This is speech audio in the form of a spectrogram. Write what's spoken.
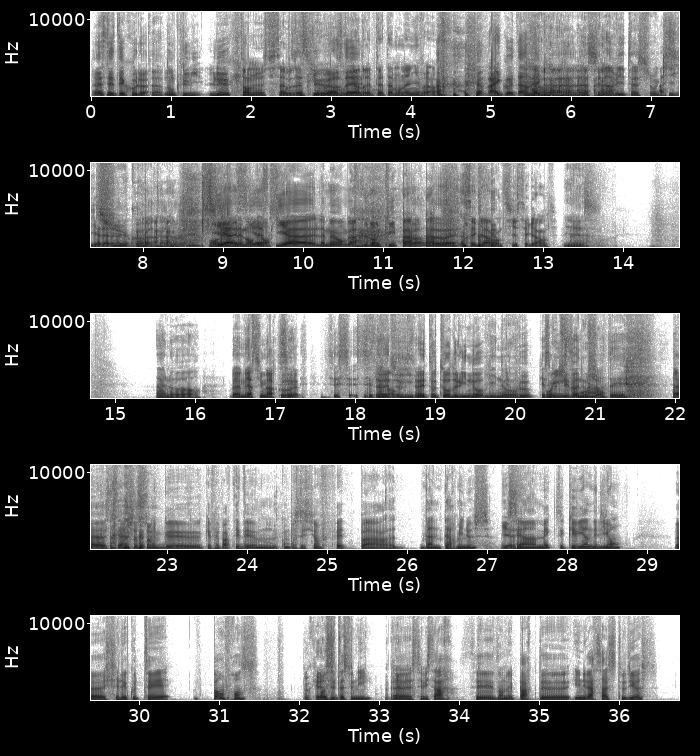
Ouais, C'était cool. Top. Donc, Lu- Luc, Tant mieux si ça vous a plu. euh, Vous birthday. viendrez peut-être à mon anniv. alors. bah écoute, hein, Ah mec. ouais, c'est l'invitation Ah, qui si, tue, la- quoi. Si, y a la même ambiance. y a la même ambiance que dans le clip, tu vois. Ouais, ouais. C'est garanti, c'est garanti. yes. Alors, Bah merci Marco. c'est Ça, ça va être au tour de Lino. Lino, du coup. qu'est-ce Oui, que tu vas nous chanter? Euh, c'est une chanson que- qui fait partie d'une composition faite par Dan Terminus. Yes. C'est un mec qui vient de Lyon. Euh, je l'ai écouté pas en France, aux États-Unis. Euh, c'est bizarre. C'est dans les parcs de Universal Studios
